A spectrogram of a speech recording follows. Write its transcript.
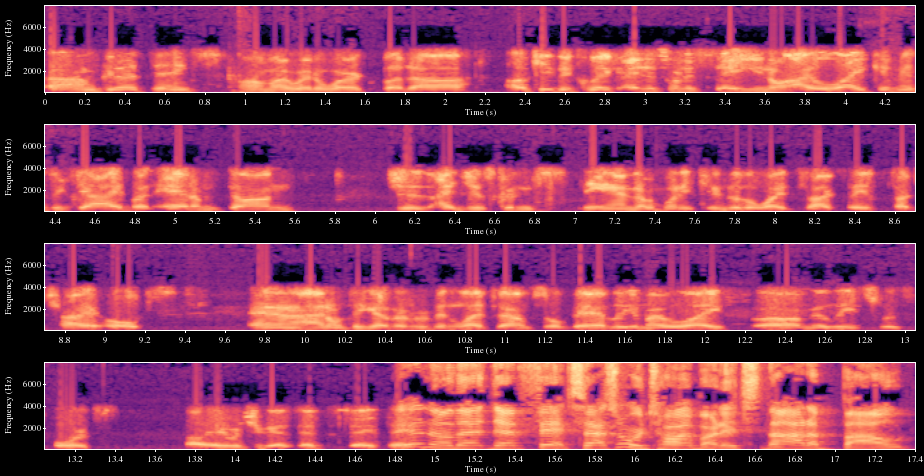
I'm good, thanks. On my way to work, but uh, I'll keep it quick. I just want to say, you know, I like him as a guy, but Adam Dunn, just I just couldn't stand him when he came to the White Sox. They had such high hopes, and I don't think I've ever been let down so badly in my life, um, at least with sports. I'll hear what you guys had to say. Yeah, no, that, that fits. That's what we're talking about. It's not about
